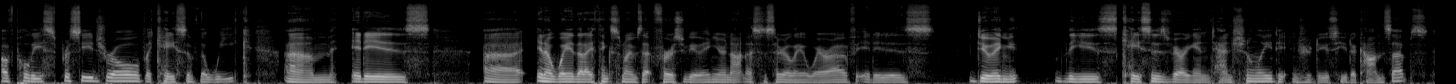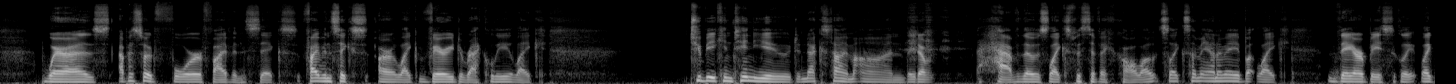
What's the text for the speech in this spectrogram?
of police procedural, the case of the week. Um, it is uh, in a way that I think sometimes at first viewing you're not necessarily aware of. It is doing these cases very intentionally to introduce you to concepts. Whereas episode four, five, and six, five and six are like very directly like to be continued next time on. They don't have those like specific call outs like some anime, but like they are basically like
